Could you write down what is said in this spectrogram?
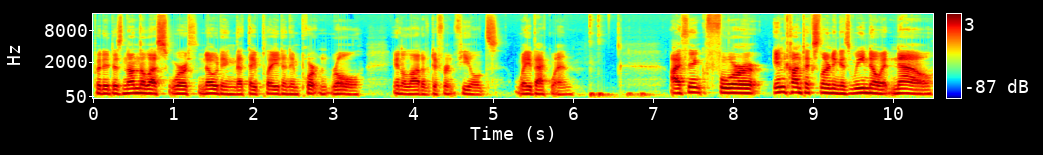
but it is nonetheless worth noting that they played an important role in a lot of different fields way back when. I think for in-context learning as we know it now,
